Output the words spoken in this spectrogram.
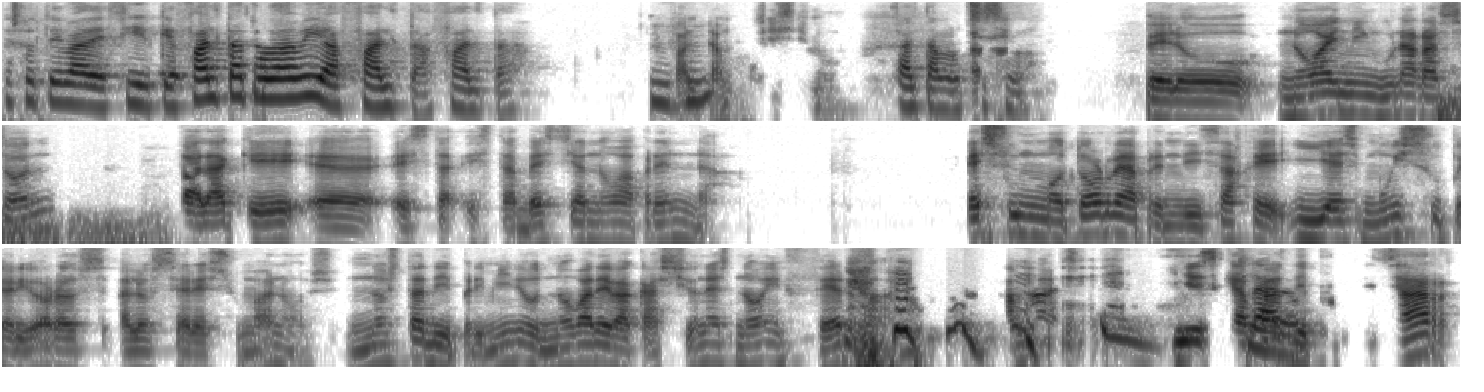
Eso te iba a decir, que falta todavía, falta, falta. Falta muchísimo. Falta muchísimo. Pero no hay ninguna razón para que eh, esta, esta bestia no aprenda. Es un motor de aprendizaje y es muy superior a los, a los seres humanos. No está deprimido, no va de vacaciones, no enferma. jamás. Y es capaz Claro. de procesar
